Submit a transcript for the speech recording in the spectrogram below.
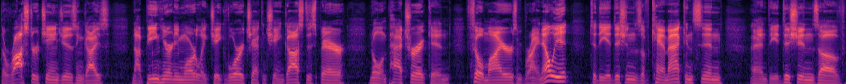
the roster changes and guys not being here anymore, like Jake Voracek and Shane Gostisbehere Nolan Patrick and Phil Myers and Brian Elliott, to the additions of Cam Atkinson and the additions of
